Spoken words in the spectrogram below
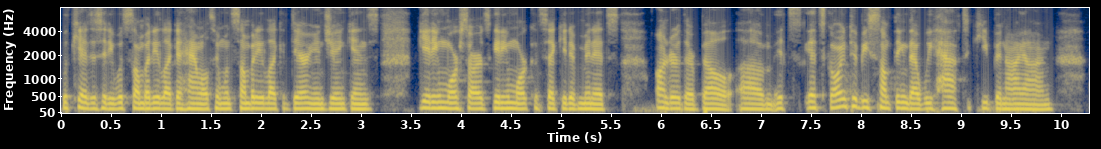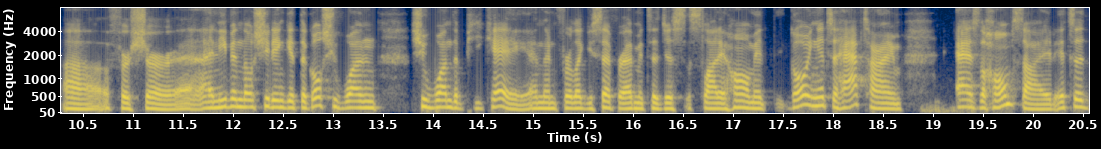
with Kansas City, with somebody like a Hamilton, with somebody like a Darian Jenkins, getting more starts, getting more consecutive minutes under their belt. Um, it's it's going to be something that we have to keep an eye on uh, for sure. And even though she didn't get the goal, she won she won the PK. And then for like you said, for Edmond to just slot it home, it going into halftime as the home side, it's a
